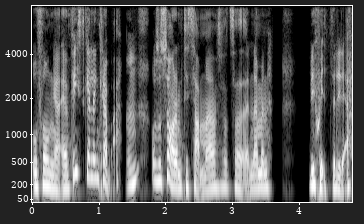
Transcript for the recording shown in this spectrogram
och fånga en fisk eller en krabba. Mm. Och så sa de tillsammans att så, nej men, vi skiter i det.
